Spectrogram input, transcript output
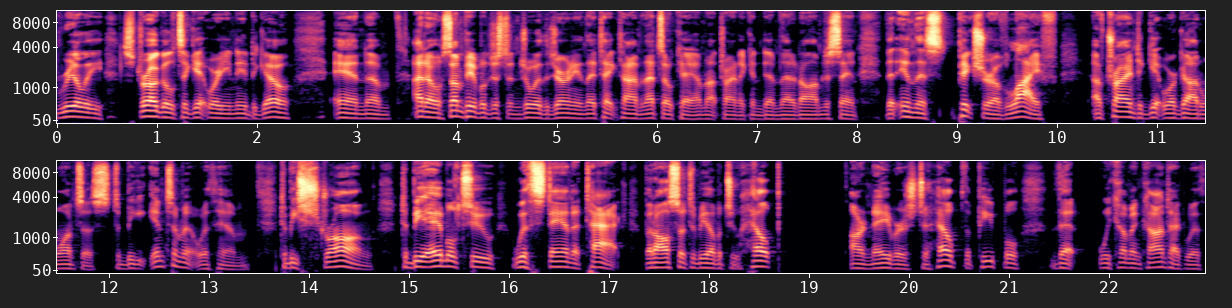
really struggle to get where you need to go. And um, I know some people just enjoy the journey and they take time, and that's okay. I'm not trying to condemn that at all. I'm just saying that in this picture of life, of trying to get where God wants us, to be intimate with Him, to be strong, to be able to withstand attack, but also to be able to help our neighbors, to help the people that we come in contact with.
